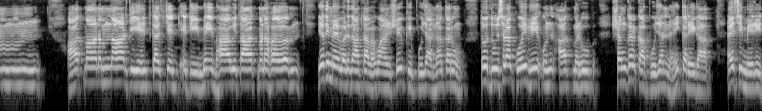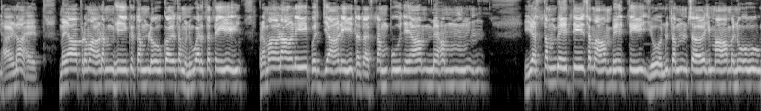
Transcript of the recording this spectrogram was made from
आत्मान नार्चयेत कश्चित मे भावितात्मन। यदि मैं वरदाता भगवान शिव की पूजा न करूँ तो दूसरा कोई भी उन आत्मरूप शंकर का पूजन नहीं करेगा। ऐसी मेरी धारणा है। मया प्रमाणम ही कृतम लोक समनुवर्तते। प्रमाणानि पूज्यानि ततस्तम पूजयाम्यहम। यस्तम वेत्ति समाम वेत्ति यो नुतम स हिमा मनु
